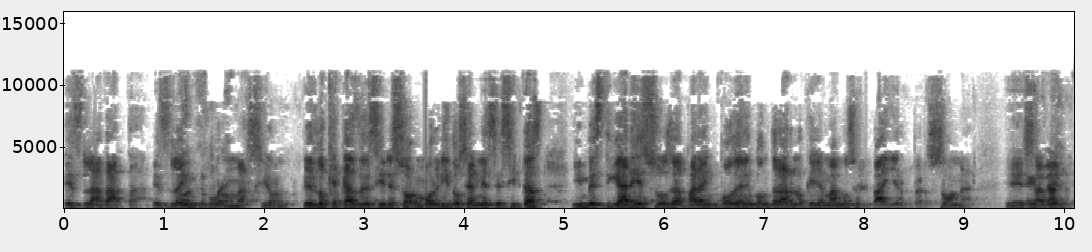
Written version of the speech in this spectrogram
es la data, es la información. Es lo que acabas de decir, es oro molido. O sea, necesitas investigar eso, o sea, para poder encontrar lo que llamamos el buyer persona. Eh, saber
